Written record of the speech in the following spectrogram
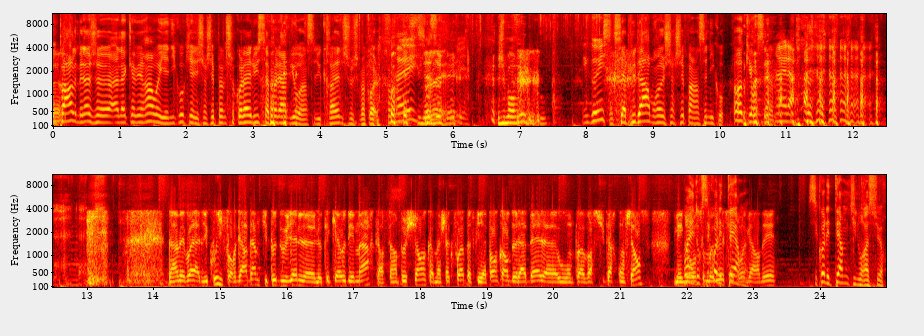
qu'on Euh. parle, mais là, je- à la caméra, ouais, il y a Nico qui allait chercher plein de chocolat et lui, ça a pas l'air bio, hein, c'est du crunch ou je sais pas quoi. là. Ouais, je suis désolé. Je m'en veux du coup. Égoïste. Donc s'il y a plus d'arbres, cherchez pas, hein, c'est Nico. Ok, on sait. Voilà. Non mais voilà, du coup il faut regarder un petit peu d'où vient le, le cacao des marques. Alors c'est un peu chiant comme à chaque fois parce qu'il n'y a pas encore de label euh, où on peut avoir super confiance. Mais Ouais, donc c'est quoi les termes regarder. C'est quoi les termes qui nous rassurent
